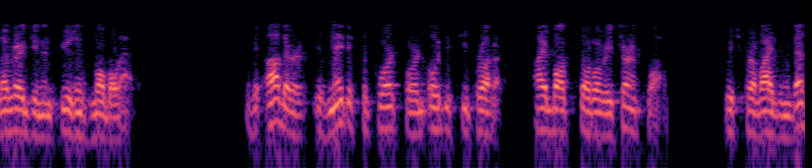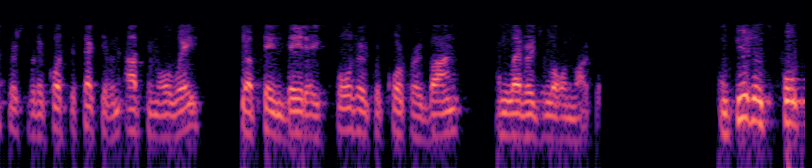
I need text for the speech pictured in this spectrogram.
leveraging Enfusion's mobile app. The other is native support for an OTC product, iBoxx Total Return Swap, which provides investors with a cost-effective and optimal way to obtain beta exposure to corporate bonds and leverage loan markets. Enfusion's full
